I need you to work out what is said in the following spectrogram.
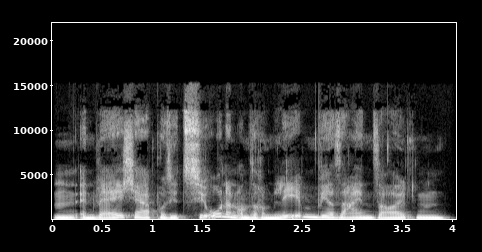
hm, in welcher Position in unserem Leben wir sein sollten,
